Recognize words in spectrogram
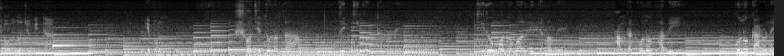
সহযোগিতা এবং সচেতনতা বৃদ্ধি করতে হবে, দৃঢ় মনোবল নিতে হবে। আমরা কোনোভাবেই কোনো কারণে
